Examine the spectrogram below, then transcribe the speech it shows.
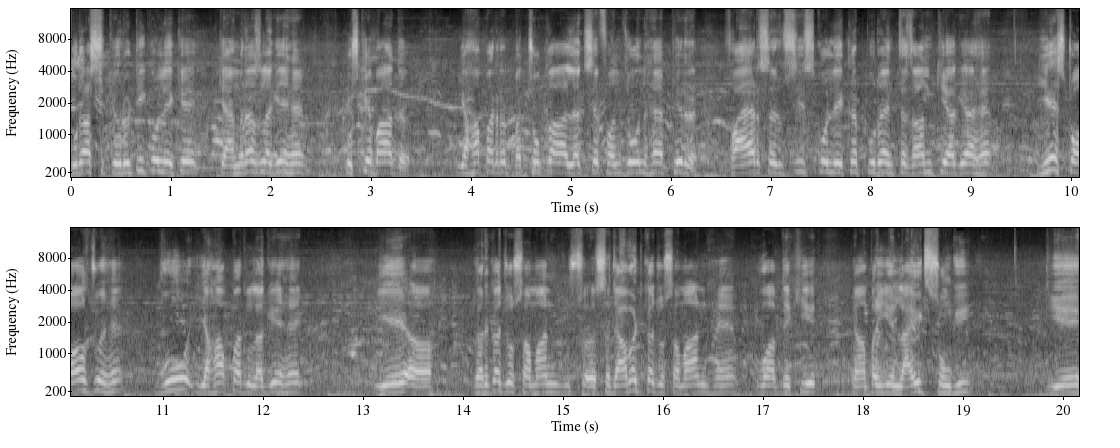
पूरा सिक्योरिटी को लेके कैमरास लगे हैं। उसके बाद यहाँ पर बच्चों का अलग से फन जोन है। फिर फायर सर्विसेज़ को लेकर पूरा इंतज़ाम किया गया है। ये स्टॉल जो हैं वो यहाँ पर लगे हैं। ये अ, घर का जो सामान सजावट का जो सामान है वो आप देखिए यहाँ पर ये लाइट्स होंगी। ये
